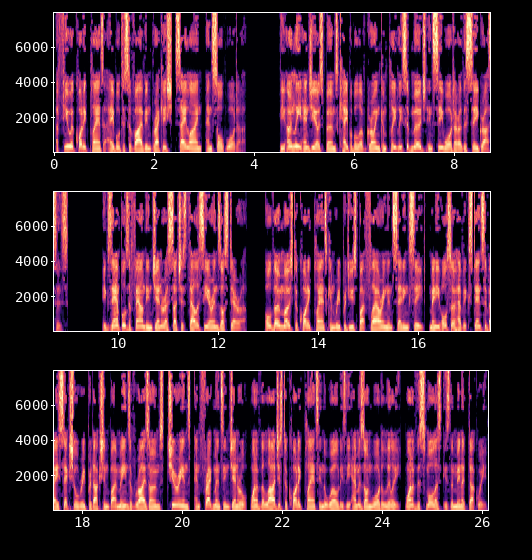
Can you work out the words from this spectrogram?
A few aquatic plants are able to survive in brackish, saline, and salt water. The only angiosperms capable of growing completely submerged in seawater are the seagrasses. Examples are found in genera such as Thalassia and Zostera. Although most aquatic plants can reproduce by flowering and setting seed, many also have extensive asexual reproduction by means of rhizomes, turions, and fragments in general. One of the largest aquatic plants in the world is the Amazon water lily, one of the smallest is the minute duckweed.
